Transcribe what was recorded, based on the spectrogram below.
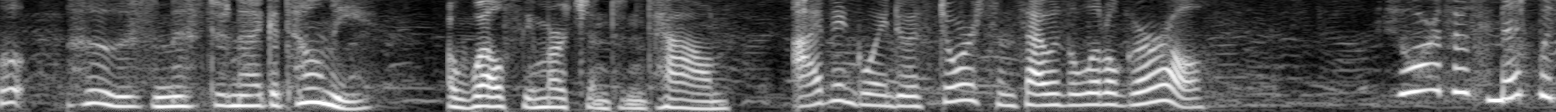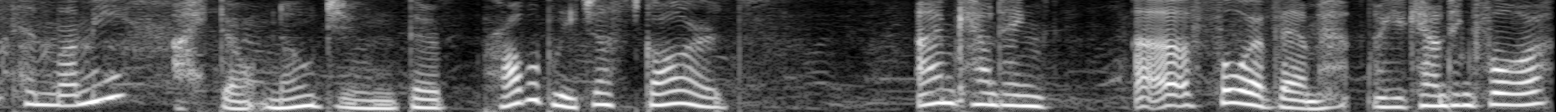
Well, who's Mr. Nagatomi? A wealthy merchant in town. I've been going to his store since I was a little girl. Who are those men with him, Mummy? I don't know, June. They're probably just guards. I'm counting uh, four of them. Are you counting four?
